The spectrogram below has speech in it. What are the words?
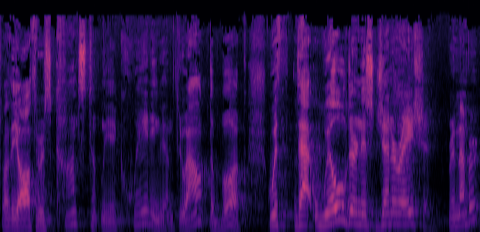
That's why the author is constantly equating them throughout the book with that wilderness generation. Remember?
